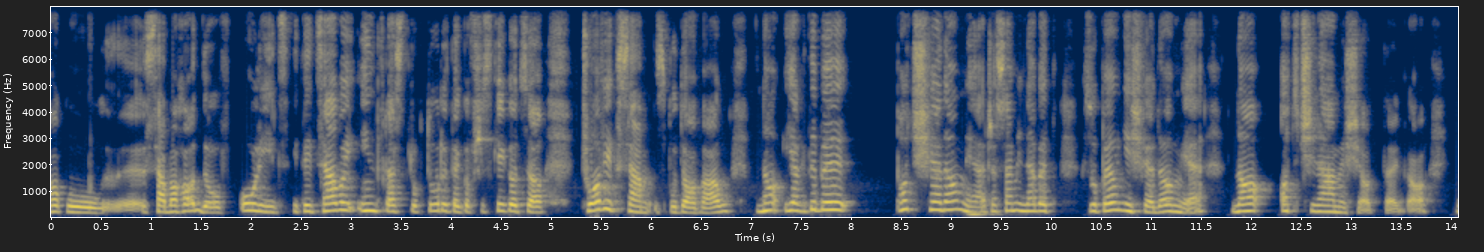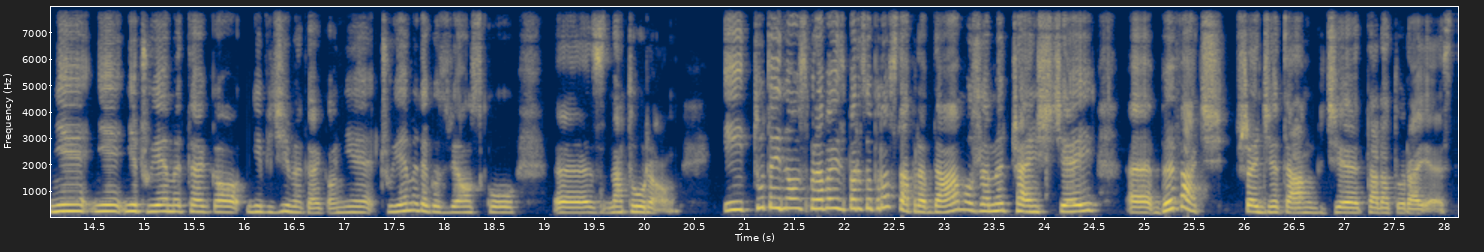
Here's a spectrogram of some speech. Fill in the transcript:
wokół samochodów, ulic i tej całej infrastruktury, tego wszystkiego, co człowiek sam zbudował, no jak gdyby podświadomie, a czasami nawet zupełnie świadomie, no odcinamy się od tego, nie, nie, nie czujemy tego, nie widzimy tego, nie czujemy tego związku e, z naturą. I tutaj no, sprawa jest bardzo prosta, prawda? Możemy częściej e, bywać wszędzie tam, gdzie ta natura jest.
